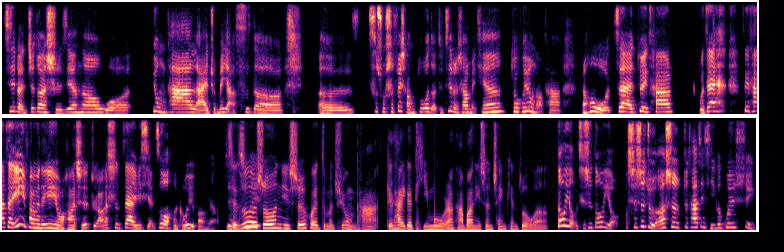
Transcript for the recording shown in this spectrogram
基本这段时间呢，我用它来准备雅思的呃次数是非常多的，就基本上每天都会用到它。然后我在对它。我在对它在英语方面的应用哈，其实主要是在于写作和口语方面。写作的时候你是会怎么去用它？给它一个题目，让它帮你生成一篇作文？都有，其实都有。其实主要是对它进行一个规训，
